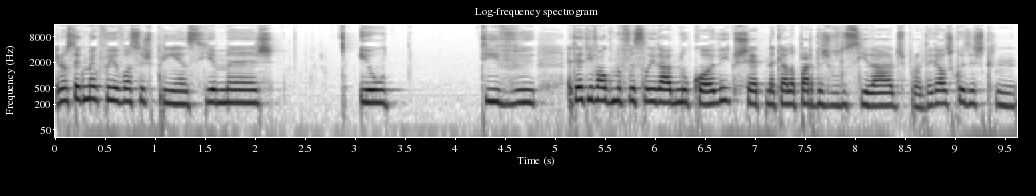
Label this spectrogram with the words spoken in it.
Eu não sei como é que foi a vossa experiência, mas eu tive, até tive alguma facilidade no código, exceto naquela parte das velocidades, pronto, aquelas coisas que,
